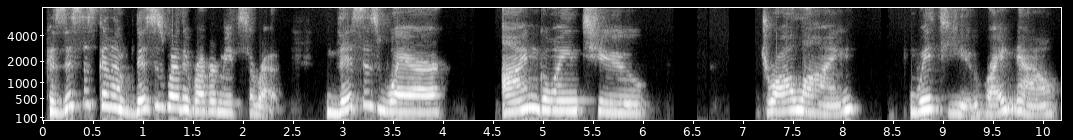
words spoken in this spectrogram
Because this is going to, this is where the rubber meets the road. This is where I'm going to draw a line with you right now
